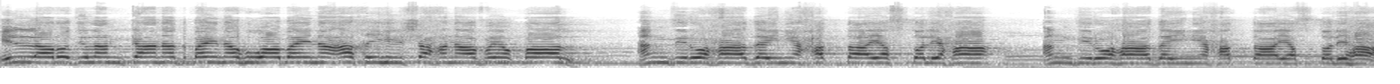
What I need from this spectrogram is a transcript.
إلا رجلا كانت بينه وبين أخيه شحنا فيقال أنذر هذين حتى يصطلحا أنذر هذين حتى يصطلحا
